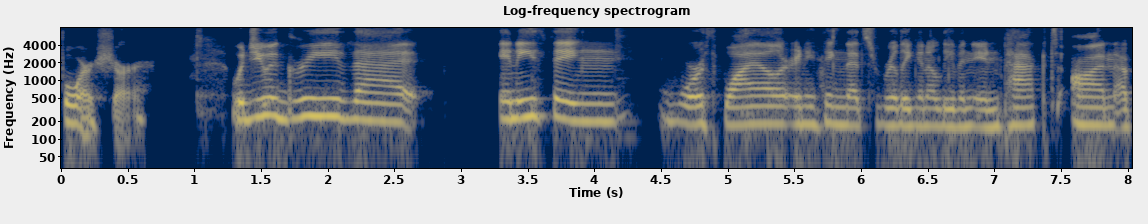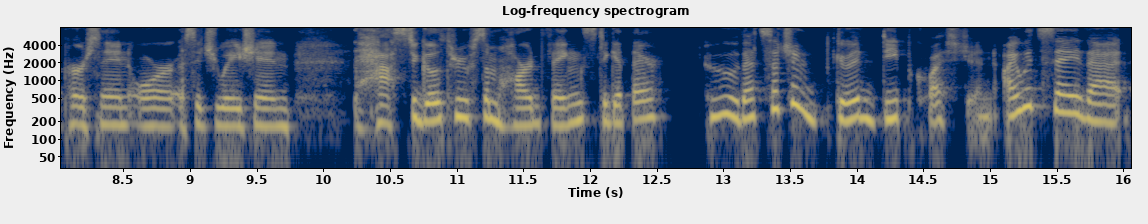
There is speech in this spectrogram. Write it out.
for sure. Would you agree that anything worthwhile or anything that's really going to leave an impact on a person or a situation has to go through some hard things to get there? Ooh, that's such a good, deep question. I would say that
